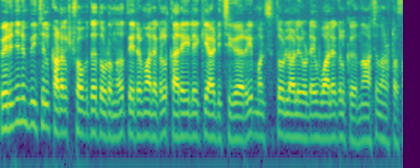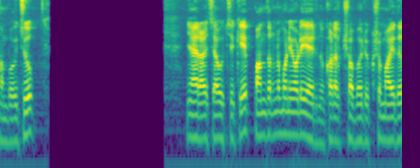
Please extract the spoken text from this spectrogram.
പെരിഞ്ഞനം ബീച്ചിൽ കടൽക്ഷോഭത്തെ തുടർന്ന് തിരമാലകൾ കരയിലേക്ക് അടിച്ചു കയറി മത്സ്യത്തൊഴിലാളികളുടെ വലകൾക്ക് നാശനഷ്ടം സംഭവിച്ചു. ഞായറാഴ്ച ഉച്ചയ്ക്ക് പന്ത്രണ്ട് മണിയോടെയായിരുന്നു കടൽക്ഷോഭം രൂക്ഷമായത്.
